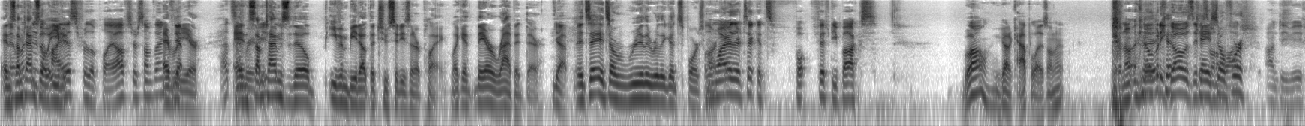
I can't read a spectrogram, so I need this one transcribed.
and Yeah, sometimes weren't they they'll the even for the playoffs or something. every Yep. year. That's and crazy. sometimes they'll even beat out the two cities that are playing. Like it, they are rabid there. yeah, it's a, it's a really really good sports Well, then why are their tickets fifty bucks? Well, you got to capitalize on it. So no, nobody goes. Okay, so for- on TV.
